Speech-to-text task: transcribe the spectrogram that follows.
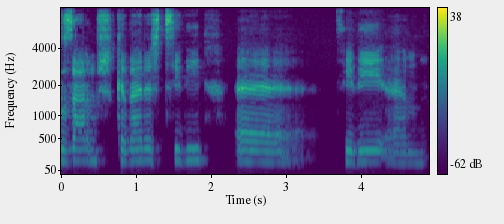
usarmos cadeiras, decidi. Uh, decidi um,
